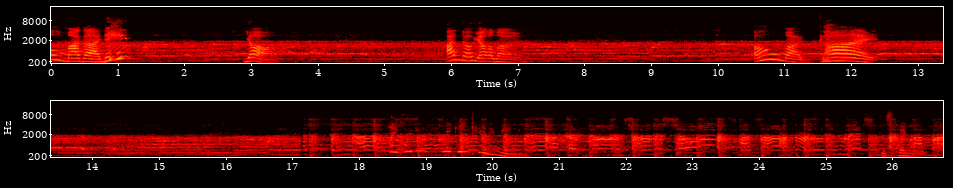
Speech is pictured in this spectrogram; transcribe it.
Oh my god. Did he? Y'all. I know y'all lying. Oh my god. Like,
